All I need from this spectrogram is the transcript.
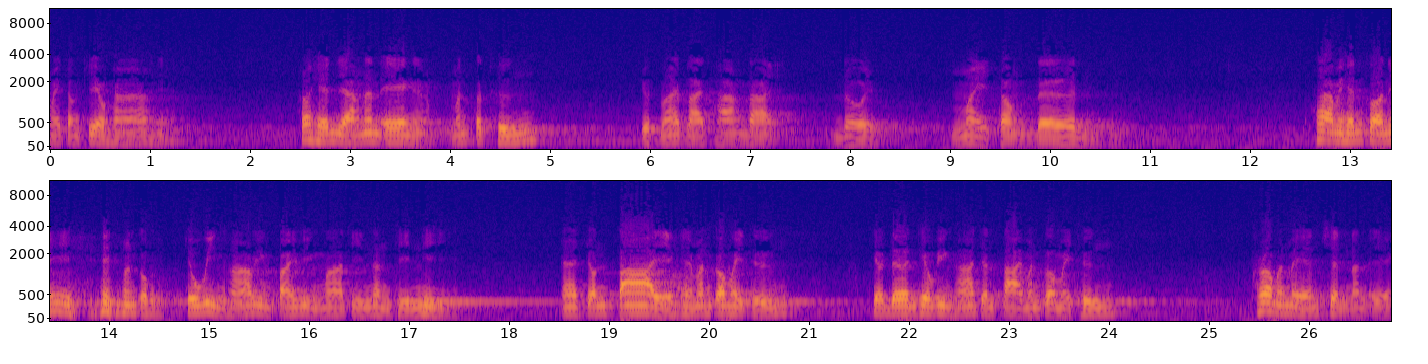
ไม่ต้องเที่ยวหาเพราะเห็นอย่างนั้นเองมันก็ถึงจุดหมายปลายทางได้ โดยไม่ต้องเดิน ถ้าไม่เห็นข้อนี้ มันก็จะวิ่งหาวิ่งไปวิ่งมาที่นั่นที่นี่จนตายมันก็ไม่ถึง เที่ยวเดินเที่ยววิ่งหาจนตายมันก็ไม่ถึง เพราะมันไม่เห็นเช่นนั่นเอง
